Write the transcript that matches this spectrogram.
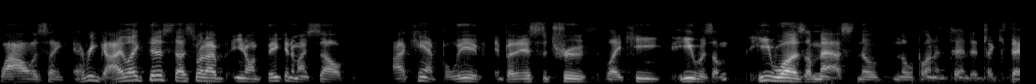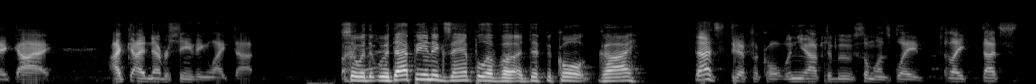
wow, it's like every guy like this. That's what I'm, you know, I'm thinking to myself. I can't believe, it, but it's the truth. Like he, he was a, he was a mess. No, no pun intended. Like that guy, I, I'd never seen anything like that. So would, would that be an example of a, a difficult guy? That's difficult when you have to move someone's blade. Like that's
